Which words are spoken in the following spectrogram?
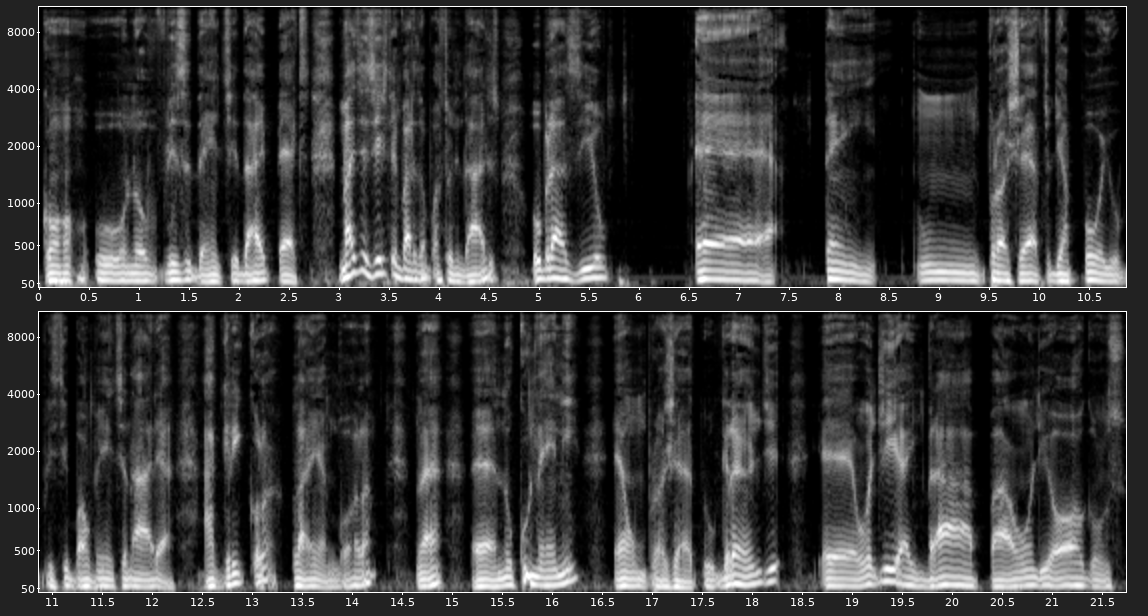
com o novo presidente da IPEX. Mas existem várias oportunidades. O Brasil é, tem um projeto de apoio, principalmente na área agrícola, lá em Angola, né? É, no Cunene, é um projeto grande, é, onde a Embrapa, onde órgãos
